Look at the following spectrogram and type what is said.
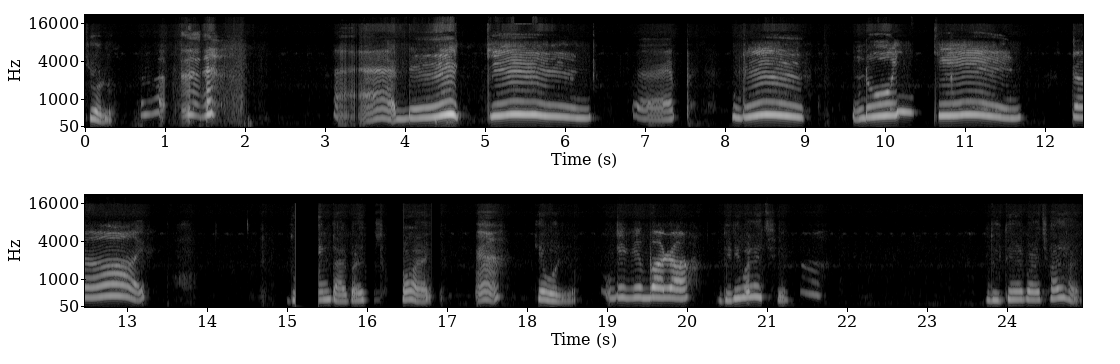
কি হলো? তারপরে ছয় কে বলল? দিদি বড় দিদি বলেছে? দুই তিনের পরে ছয় হয়?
